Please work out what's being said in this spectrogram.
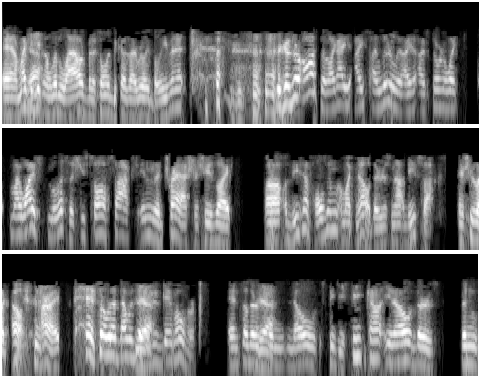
And I might yeah. be getting a little loud, but it's only because I really believe in it. because they're awesome. Like I, I, I literally, I, I've thrown away. My wife, Melissa, she saw socks in the trash and she's like, uh, these have holes in them? I'm like, no, they're just not these socks. And she was like, "Oh, all right." and so that that was it. Yeah. It was game over. And so there's yeah. been no stinky feet. Con- you know, there's been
